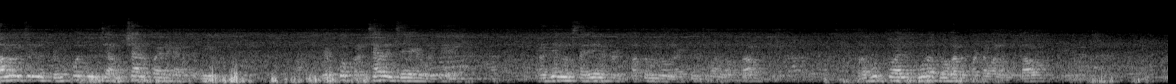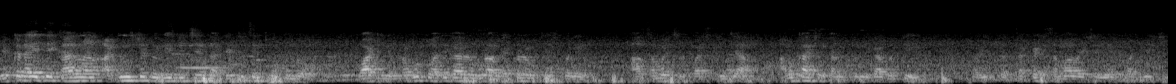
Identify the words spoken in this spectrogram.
ఆలోచనలు పెంపొందించే అంశాలపైన కనుక మీరు ఎక్కువ ప్రచారం చేయగలిగితే ప్రజలను సరైనటువంటి పథంలో నటించిన వాళ్ళు అవుతాం. ప్రభుత్వానికి కూడా దోహదపడ్డ వాళ్ళు అవుతాం. ఎక్కడైతే కారణాలు అడ్మినిస్ట్రేటివ్ రీజన్ చేత డెఫిసిట్ ఉంటుందో వాటిని ప్రభుత్వ అధికారులు కూడా లెక్కలోకి తీసుకొని ఆ సమస్యను పరిష్కరించే అవకాశం కలుగుతుంది కాబట్టి మరి ఇంత చక్కటి సమావేశం ఏర్పాటు చేసి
